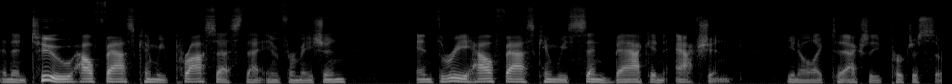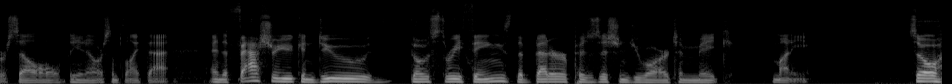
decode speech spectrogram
And then two, how fast can we process that information? And three, how fast can we send back an action? You know, like to actually purchase or sell, you know, or something like that. And the faster you can do those three things, the better positioned you are to make money. So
